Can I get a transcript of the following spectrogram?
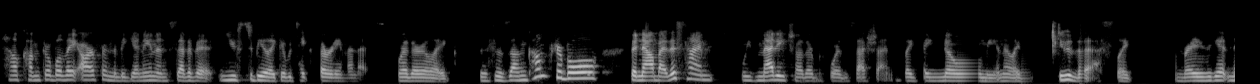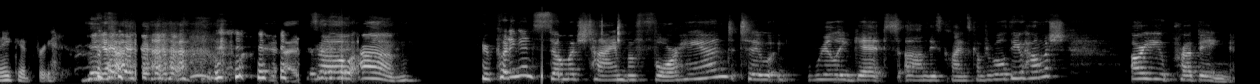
how comfortable they are from the beginning instead of it used to be like it would take 30 minutes where they're like, this is uncomfortable. But now by this time, we've met each other before the session. Like they know me and they're like, do this. Like I'm ready to get naked for you. yeah. yeah. So um you're putting in so much time beforehand to really get um, these clients comfortable with you. How much are you prepping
